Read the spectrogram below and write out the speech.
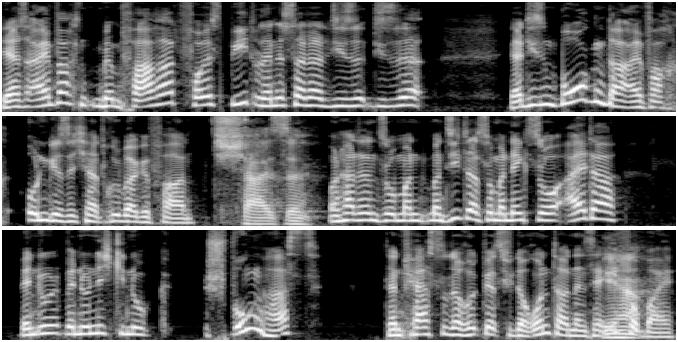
Der ist einfach mit dem Fahrrad Vollspeed und dann ist er da diese, diese, ja, diesen Bogen da einfach ungesichert rübergefahren. Scheiße. Und hat dann so, man, man sieht das so, man denkt so, Alter, wenn du, wenn du nicht genug Schwung hast, dann fährst du da rückwärts wieder runter und dann ist ja, eh vorbei.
